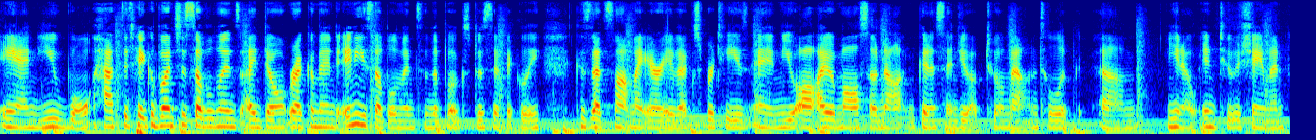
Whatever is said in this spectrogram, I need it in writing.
and you won't have to take a bunch of supplements. I don't recommend any supplements in the book specifically because that's not my area of expertise. And you all, I am also not going to send you up to a mountain to look um, you know, into a shaman.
